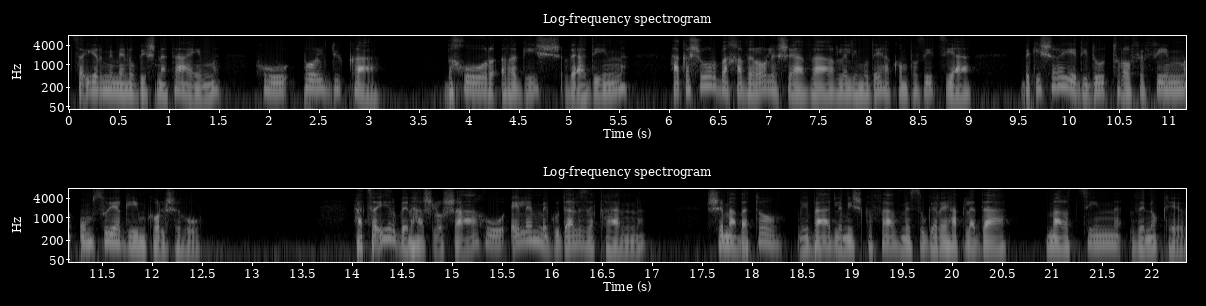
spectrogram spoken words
צעיר ממנו בשנתיים, הוא פול דוקה, בחור רגיש ועדין, הקשור בחברו לשעבר ללימודי הקומפוזיציה, בקשרי ידידות רופפים ומסויגים כלשהו. הצעיר בין השלושה הוא אלם מגודל זקן, שמבטו, מבעד למשקפיו מסוגרי הפלדה, מרצין ונוקב.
